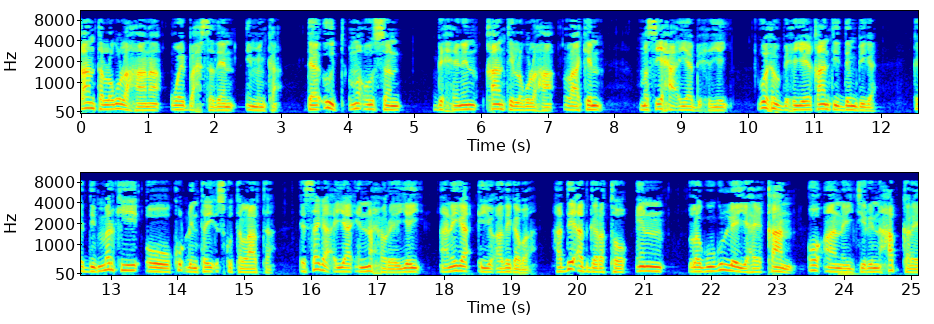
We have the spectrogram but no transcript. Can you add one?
qaanta lagu lahaana way baxsadeen iminka daa'uud ma uusan bixinin qaantii lagu lahaa laakiin masiixa ayaa bixiyey. Wuxuu bixiyey qaantii dembiga. Kadib markii uu ku dhintay iskutallaabta isaga ayaa ina xoreeyey aniga iyo adigaba. Haddii aad garato in lagugu leeyahay qaan oo aanay jirin hab kale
